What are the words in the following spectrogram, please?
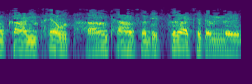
ำการแผ่วถางทางเสด็จพระราชดำเนิน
